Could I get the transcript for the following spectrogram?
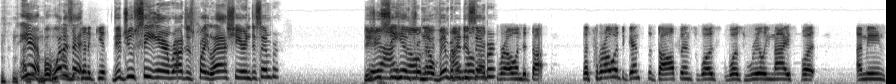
Yeah, mean, but what on, is that? Gonna give, Did you see Aaron Rodgers play last year in December? Did you see I him from November to December? throw in the Do- the throw it against the Dolphins was was really nice, but I mean,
